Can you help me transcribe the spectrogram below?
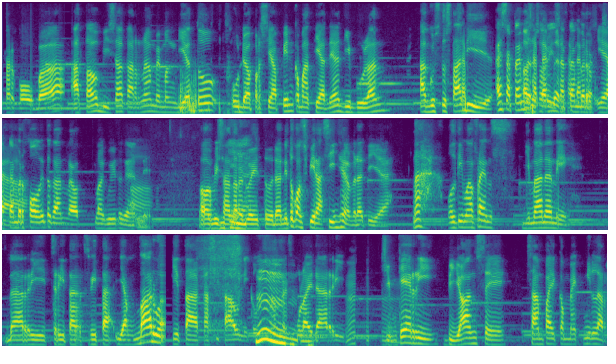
narkoba atau bisa karena memang dia tuh udah persiapin kematiannya di bulan Agustus tadi. Eh September, Oh, sorry, September, September, September, iya. September Fall itu kan lewat lagu itu kan. Oh. Oh, bisa antara Iya. dua itu dan itu konspirasinya berarti ya. Nah, Ultima Friends, gimana nih dari cerita-cerita yang baru kita kasih tahu nih ke Ultima Hmm. Friends mulai dari Hmm. Jim Carrey, Beyonce, sampai ke Mac Miller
